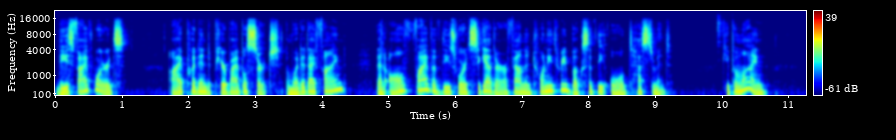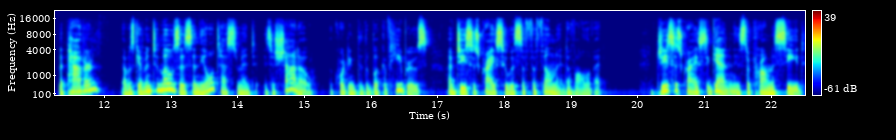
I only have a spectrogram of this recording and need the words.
These five words I put into Pure Bible Search. And what did I find? That all five of these words together are found in 23 books of the Old Testament. Keep in mind, the pattern that was given to Moses in the Old Testament is a shadow, according to the book of Hebrews, of Jesus Christ, who was the fulfillment of all of it. Jesus Christ, again, is the promised seed,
